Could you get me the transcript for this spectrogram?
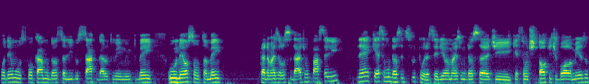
podemos colocar a mudança ali do saco, o garoto vem muito bem, o Nelson também, para dar mais velocidade, um passe ali, né, que é essa mudança de estrutura. Seria mais mudança de questão de toque de bola mesmo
